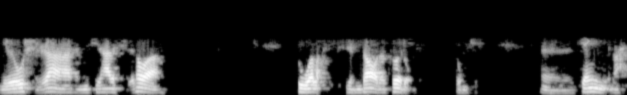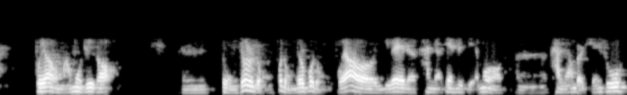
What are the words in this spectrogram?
牛油石啊，什么其他的石头啊，多了，人造的各种东西，嗯，建议你吧，不要盲目追高，嗯，懂就是懂，不懂就是不懂，不要一味的看点电视节目，嗯，看两本闲书，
